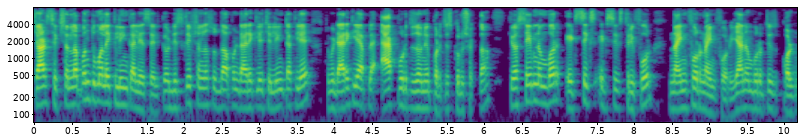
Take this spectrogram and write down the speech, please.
चार्ट सेक्शनला पण तुम्हाला एक लिंक आली असेल. किंवा डिस्क्रिप्शनला सुद्धा आपण डायरेक्टली लिंक टाकली आहे. तुम्ही डायरेक्टली आपल्या ॲपवरती जाऊन परचेस करू शकता. किंवा same number eight six eight six three four nine four nine four या नंबरवरती कॉल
